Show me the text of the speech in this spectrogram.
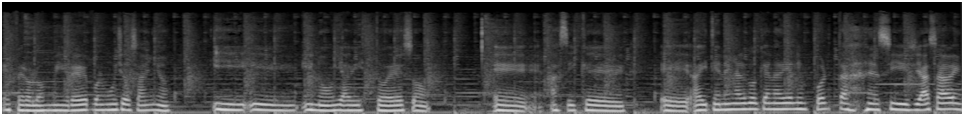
eh, pero los miré por muchos años y no había visto eso. Eh, así que eh, ahí tienen algo que a nadie le importa. si ya saben,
